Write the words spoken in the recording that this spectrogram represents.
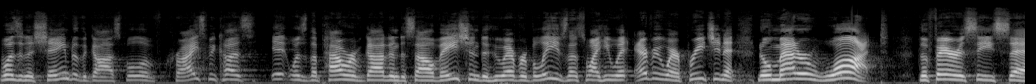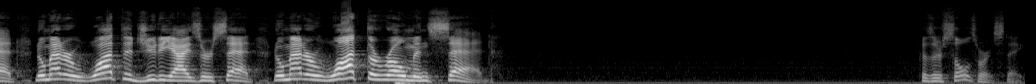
wasn't ashamed of the gospel of Christ because it was the power of God into salvation to whoever believes. That's why he went everywhere preaching it, no matter what the Pharisees said, no matter what the Judaizers said, no matter what the Romans said. because their souls were at stake.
